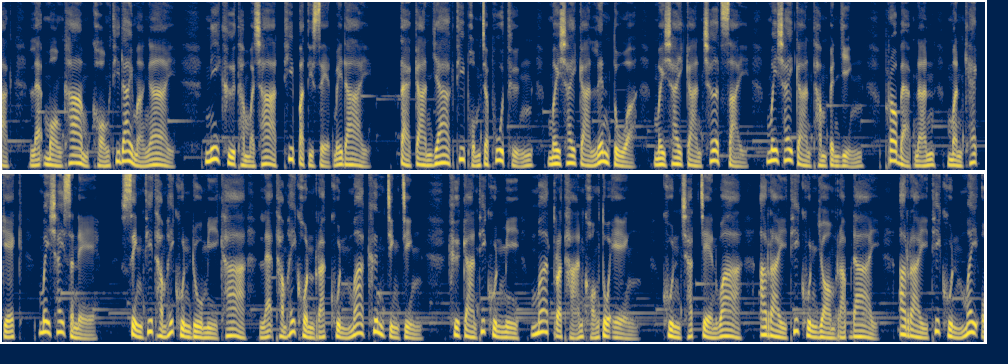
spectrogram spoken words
าก และมองข้ามของที่ได้มาง่าย นี่คือธรรมชาติที่ปฏิเสธไม่ได้ แต่การยากที่ผมจะพูดถึง ไม่ใช่การเล่นตัว ไม่ใช่การเชิดใส่ ไม่ใช่การทำเป็นหญิง เพราะแบบนั้นมันแค่เก๊ก ไม่ใช่เสน่ห์สิ่งที่ทำให้คุณดูมีค่า และทำให้คนรักคุณมากขึ้นจริง ๆ คือการที่คุณมีมาตรฐานของตัวเอง คุณชัดเจนว่า อะไรที่คุณยอมรับได้ อะไรที่คุณไม่โอ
